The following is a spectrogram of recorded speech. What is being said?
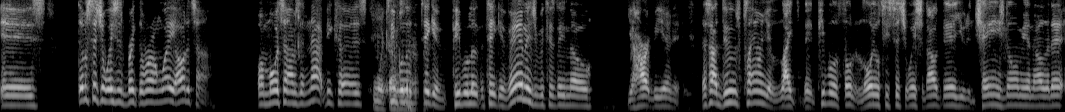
Is those situations break the wrong way all the time or more times than not because people look to take it people look to take advantage because they know your heart be in it. That's how dudes play on you. Like they people throw the loyalty situation out there. You didn't change on me and all of that.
